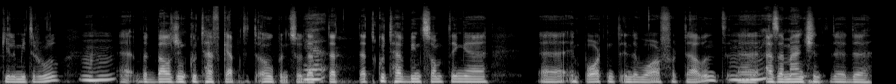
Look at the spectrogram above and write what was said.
kilometer rule. Mm-hmm. Uh, but Belgium could have kept it open, so that that that could have been something uh, uh important in the war for talent. Uh, mm-hmm. as I mentioned, the, the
